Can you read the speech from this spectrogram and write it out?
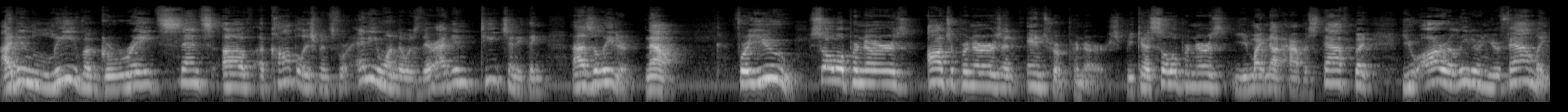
I didn't leave a great sense of accomplishments for anyone that was there. I didn't teach anything as a leader. Now, for you, solopreneurs, entrepreneurs, and intrapreneurs, because solopreneurs, you might not have a staff, but you are a leader in your family.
